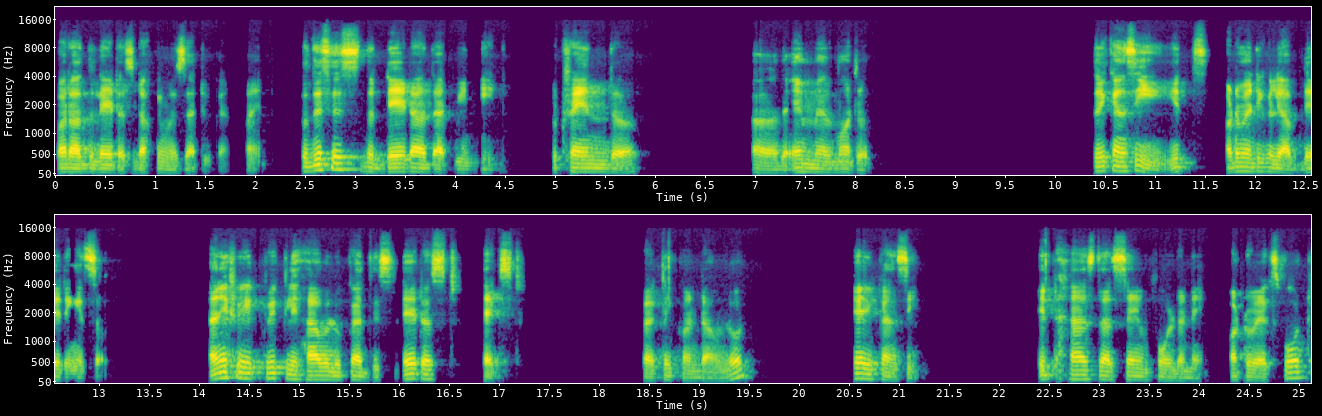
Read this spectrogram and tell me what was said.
what are the latest documents that you can find. So this is the data that we need to train the uh, the ml model. So you can see it's automatically updating itself. And if we quickly have a look at this latest text i click on download. Here you can see. It has the same folder name auto export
